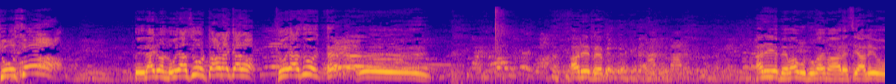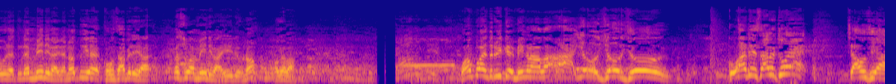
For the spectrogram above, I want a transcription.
ဂျုံစောတေးလိုက်တော့လိုရာစုကိုတောင်းလိုက်ကြတော့လိုရာစုကိုဟဲ့ဟေးအဲ့ဒီဘယ် အဲ့ဒီဘယ်ဘောက်ကိုထိုးခိုင်းမှာတဲ့ဆရာလေးကိုတဲ့သူလည်းမင်းနေပါဗျာနော်သူရဲ့ဂုံစားပစ်တွေကပတ်စုကမင်းနေပါကြီးလို့နော်ဟုတ်ကဲ့ပါ 1.3k မင်္ဂလာပါယိုယိုယိုကိုအတေးစားပြီးထိုးလိုက်ကျောင်းဆရာ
